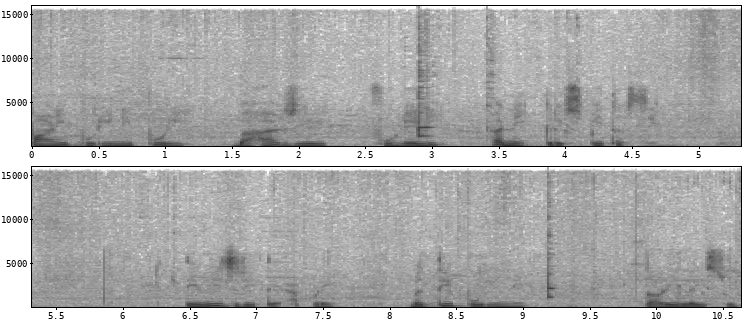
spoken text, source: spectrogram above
પાણીપુરીની પૂરી બહાર જેવી ફૂલેલી અને ક્રિસ્પી થશે. તેવી જ રીતે આપણે બધી પૂરીને તળી લઈશું.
